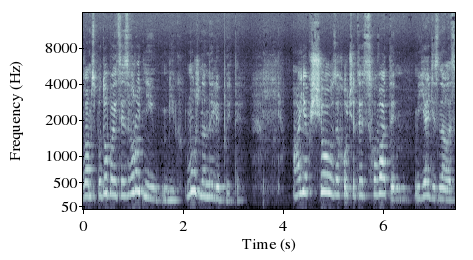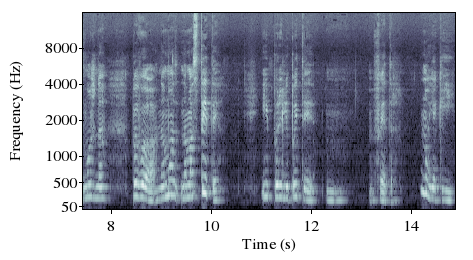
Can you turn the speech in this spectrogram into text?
вам сподобається зворотній бік, можна не ліпити. А якщо захочете сховати, я дізналась, можна ПВА намастити і приліпити фетр, ну, який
